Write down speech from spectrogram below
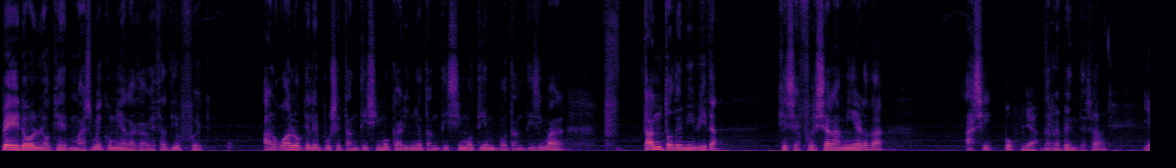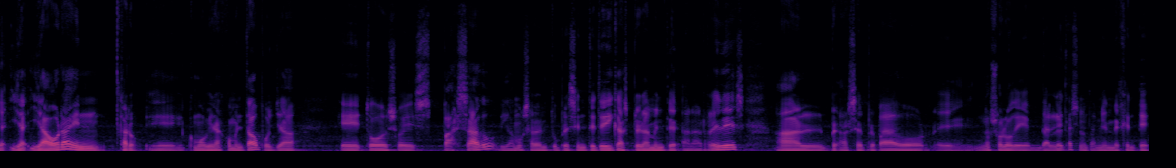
Pero lo que más me comía la cabeza, tío, fue algo a lo que le puse tantísimo cariño, tantísimo tiempo, tantísima. tanto de mi vida, que se fuese a la mierda así, ¡pum! Ya. de repente, ¿sabes? Y, y- y ahora, en, claro, eh, como bien has comentado, pues ya eh, todo eso es pasado, digamos, ahora en tu presente te dedicas plenamente a las redes, al, ser preparador eh, no solo de, de atletas, sino también de gente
